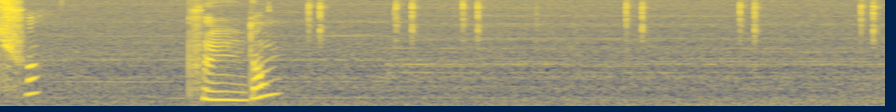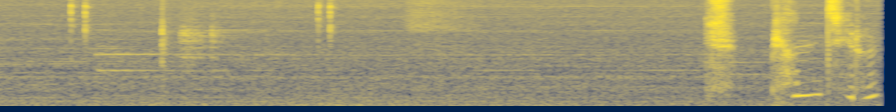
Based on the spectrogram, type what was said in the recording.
추? 분동? 편지를?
